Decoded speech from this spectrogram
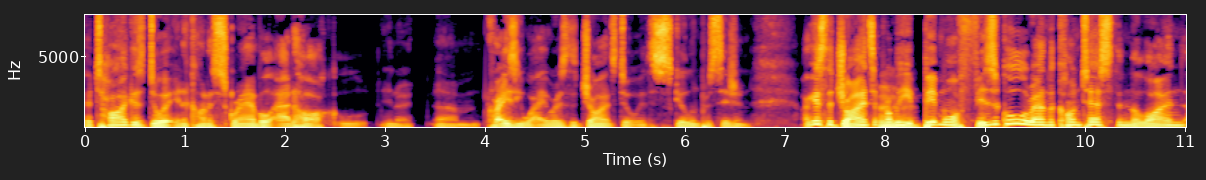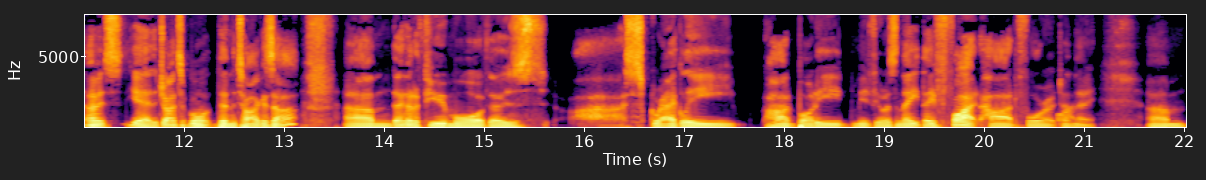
the Tigers do it in a kind of scramble, ad hoc, you know, um, crazy way, whereas the Giants do it with skill and precision. I guess the Giants are probably Mm. a bit more physical around the contest than the Lions. Oh, it's yeah, the Giants are more than the Tigers are. Um, they got a few more of those uh, scraggly, hard-bodied midfielders, and they they fight hard for it, don't they? Um,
